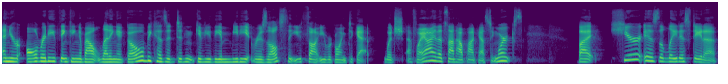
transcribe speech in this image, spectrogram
and you're already thinking about letting it go because it didn't give you the immediate results that you thought you were going to get, which, FYI, that's not how podcasting works. But here is the latest data.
